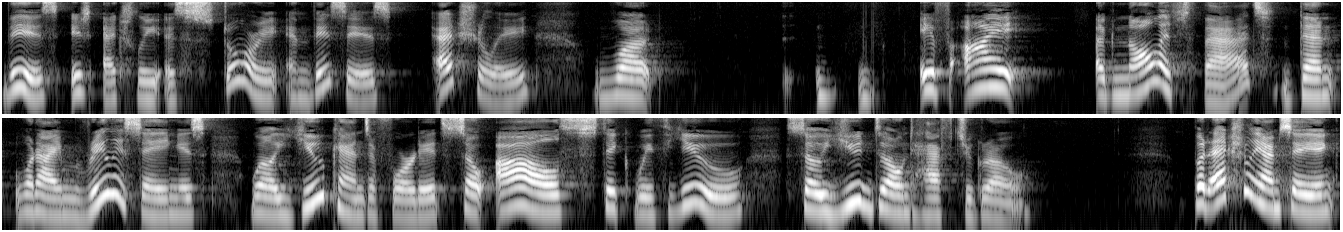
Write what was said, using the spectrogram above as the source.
This is actually a story, and this is actually what if I acknowledge that, then what I'm really saying is, well, you can't afford it, so I'll stick with you so you don't have to grow. But actually, I'm saying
